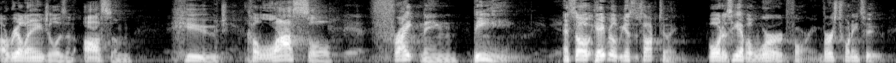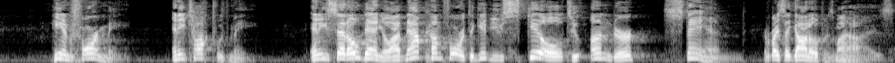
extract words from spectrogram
a real angel, is an awesome, huge, colossal, frightening being. And so Gabriel begins to talk to him. Boy, does he have a word for him. Verse 22. He informed me and he talked with me. And he said, Oh, Daniel, I've now come forward to give you skill to understand. Everybody say, God opens my eyes.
